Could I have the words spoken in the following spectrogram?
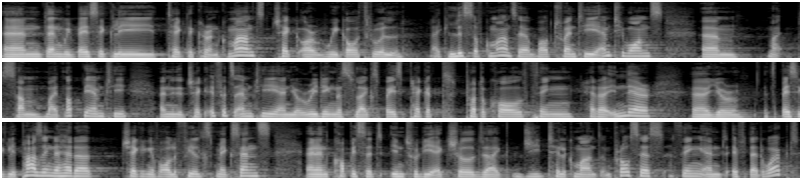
and then we basically take the current command, check, or we go through a like list of commands. There are about 20 empty ones. Um, might, some might not be empty. and you check if it's empty, and you're reading this like space packet protocol thing header in there. Uh, you're it's basically parsing the header, checking if all the fields make sense, and then copies it into the actual like G telecommand and process thing. And if that worked,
